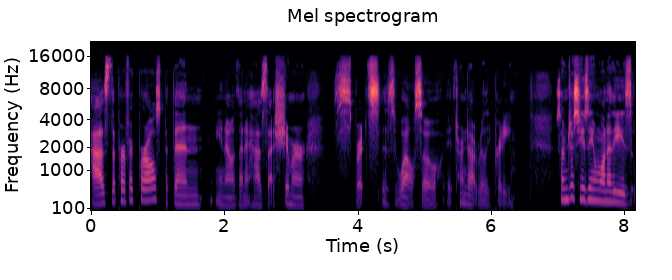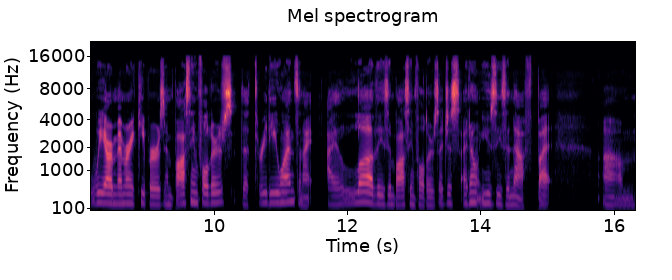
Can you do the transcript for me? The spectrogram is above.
has the perfect pearls, but then, you know, then it has that shimmer spritz as well. So it turned out really pretty. So I'm just using one of these We R Memory Keepers embossing folders, the 3D ones, and I, I love these embossing folders. I just, I don't use these enough, but um,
